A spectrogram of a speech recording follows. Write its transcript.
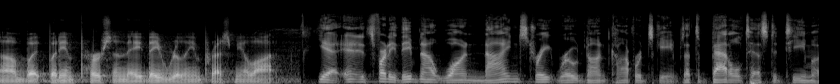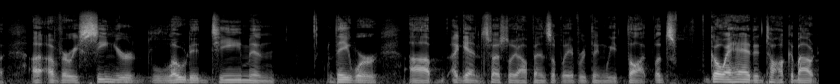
um, but but in person they they really impressed me a lot. Yeah, and it's funny. They've now won nine straight road non-conference games. That's a battle-tested team, a, a very senior-loaded team, and they were uh, again, especially offensively, everything we thought. Let's go ahead and talk about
